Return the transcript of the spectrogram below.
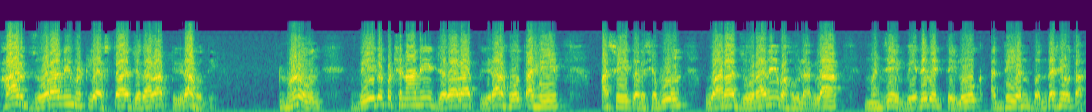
फार जोराने म्हटले असता जगाला पीडा होते. म्हणून वेद पठनाने जगाला पीडा होत आहे असे दर्शवून वारा जोराने वाहू लागला म्हणजे वेदवेत्ते लोक अध्ययन बंद ठेवतात.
